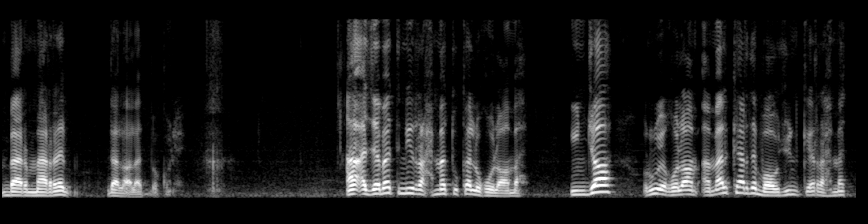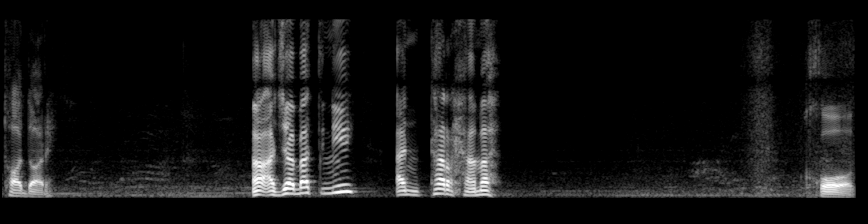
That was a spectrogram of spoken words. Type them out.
بر مره دلالت بکنه اعجبتنی رحمتک الغلامه. اینجا روی غلام عمل کرده با وجود که رحمت تا داره. اعجبتنی ان ترحمه. خب.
